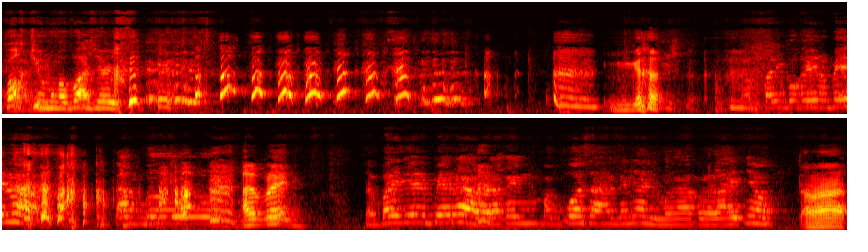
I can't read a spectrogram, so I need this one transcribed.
Fuck you mga bashers! Sampalin ko kayo ng pera! Tambo! ano, pre? Sampalin kayo ng pera! Wala kayong makukuha sa ganyan, mga panlalait nyo. Tama.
